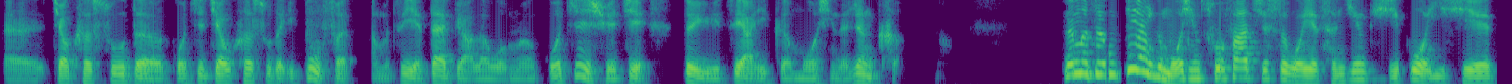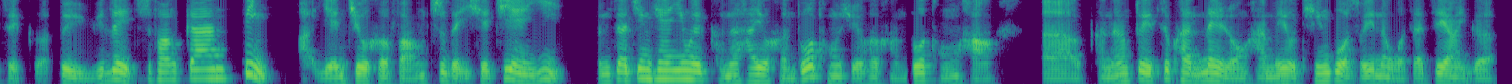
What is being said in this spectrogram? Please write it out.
呃，教科书的国际教科书的一部分，那么这也代表了我们国际学界对于这样一个模型的认可。那么从这样一个模型出发，其实我也曾经提过一些这个对鱼类脂肪肝病啊研究和防治的一些建议。那么在今天，因为可能还有很多同学和很多同行，呃，可能对这块内容还没有听过，所以呢，我在这样一个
